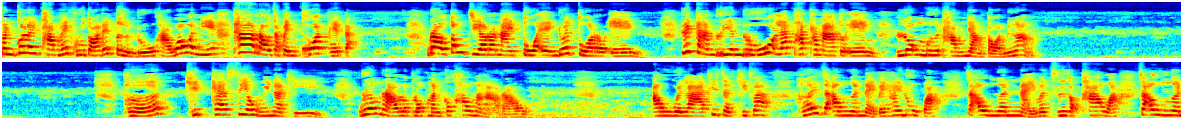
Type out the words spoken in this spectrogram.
มันก็เลยทำให้ครูตอได้ตื่นรู้ค่ะ ว่าวันนี้ถ้าเราจะเป็นโคตรเพชรอะเราต้องเจียรนายตัวเองด้วยตัวเราเอง ด้วยการเรียนรู้และพัฒนาตัวเอง ลงมือทำอย่างต่อเนื่อง เผลอคิดแค่เสี้ยววินาที เรื่องราวลบๆมันก็เข้ามาหาเรา เอาเวลาที่จะคิดว่า เฮ้ยจะเอาเงินไหนไปให้ลูกวะ จะเอาเงินไหนมาซื้อกับข้าววะ จะเอาเงิน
